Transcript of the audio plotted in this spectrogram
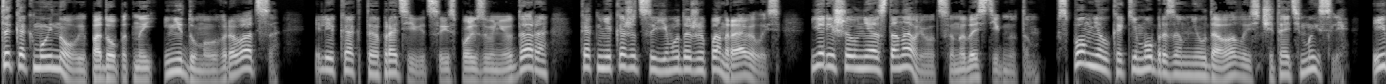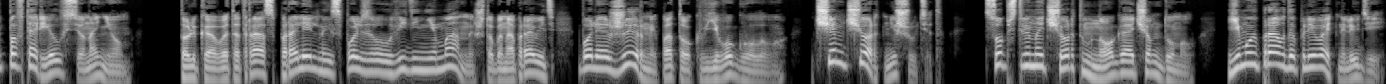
Так как мой новый подопытный и не думал вырываться или как-то противиться использованию дара, как мне кажется, ему даже понравилось, я решил не останавливаться на достигнутом. Вспомнил, каким образом мне удавалось читать мысли, и повторил все на нем. Только в этот раз параллельно использовал видение манны, чтобы направить более жирный поток в его голову. Чем черт не шутит? Собственно, черт много о чем думал. Ему и правда плевать на людей.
